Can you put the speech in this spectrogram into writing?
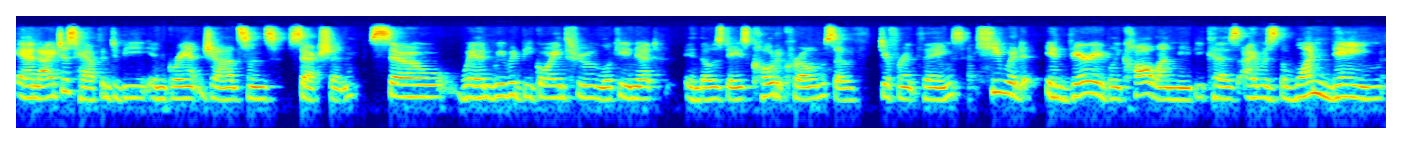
And I just happened to be in Grant Johnson's section. So when we would be going through looking at in those days Kodachromes of different things. He would invariably call on me because I was the one name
